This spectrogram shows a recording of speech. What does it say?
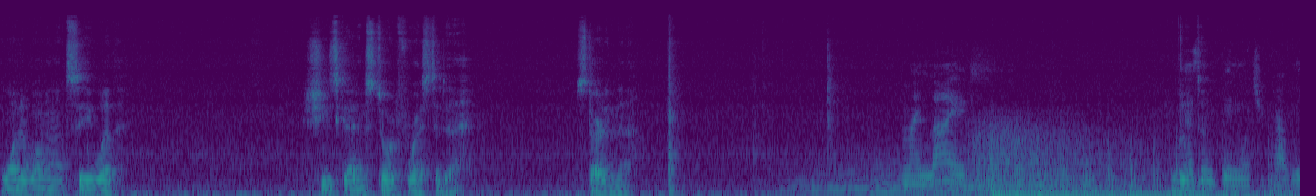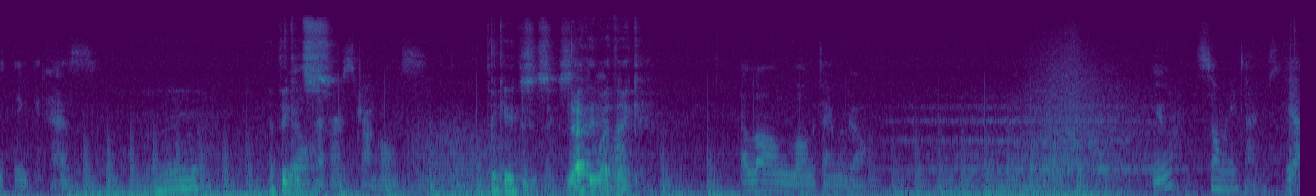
Wonder Woman. Let's see what she's got in store for us today. Starting now. My life hasn't been what you probably think it has. Mm, I think we it's. all have our struggles. I think it's exactly what I think. A long, long time ago. You? So many times, yeah.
